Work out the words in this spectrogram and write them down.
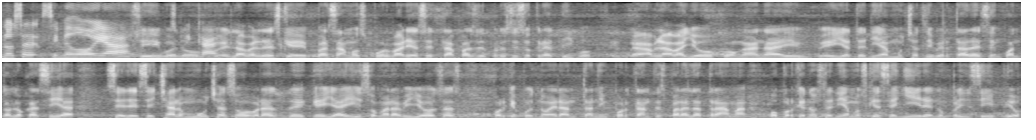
No sé si me doy a Sí, bueno, explicar. la verdad es que pasamos por varias etapas del proceso creativo. Hablaba yo con Ana y ella tenía muchas libertades en cuanto a lo que hacía. Se desecharon muchas obras de que ella hizo maravillosas porque pues no eran tan importantes para la trama o porque nos teníamos que ceñir en un principio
